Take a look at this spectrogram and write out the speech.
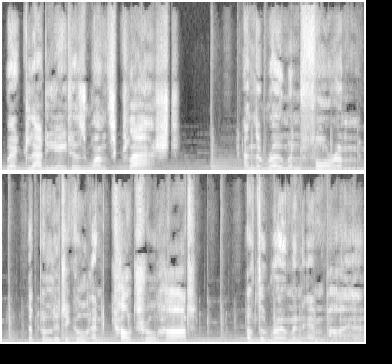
where gladiators once clashed, and the Roman Forum, the political and cultural heart of the Roman Empire.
